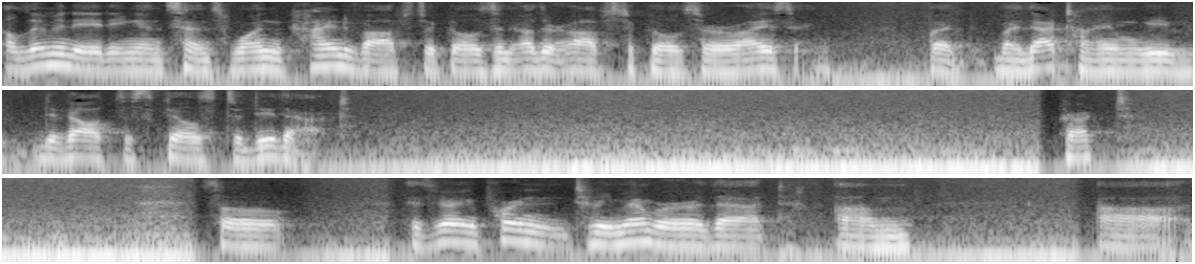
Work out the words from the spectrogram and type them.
eliminating, in sense, one kind of obstacles and other obstacles are arising. But by that time, we've developed the skills to do that. Correct? So it's very important to remember that um, uh,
